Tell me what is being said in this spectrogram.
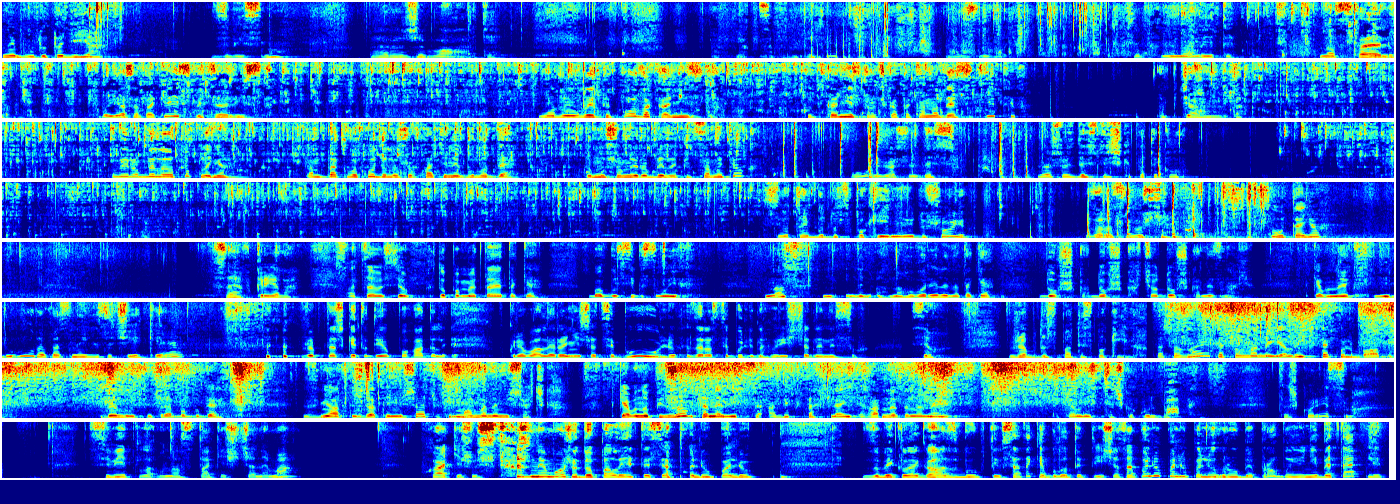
Не буду тоді я, звісно, переживати. Як це долити? Знаю. Щоб не налити на стелю. Бо я ж такий спеціаліст. Можу влити поза каністру. Тут каністрочка така на 10 літрів обтягнута. Коли робили отоплення, там так виходило, що в хаті не було де. Тому що ми робили під самотьок. Ой, вже щось десь. Вже щось десь трішки потекло. Все, та й буду спокійною душою. Зараз його ще кутаю. Все, вкрила. А це ось, хто пам'ятає таке бабусів своїх. Нас наговорили на таке дошка, дошка. Що дошка, не знаю. Таке воно як вілюрове знизу, чи яке. Вже пташки тут його погадали, вкривали раніше цибулю. Зараз цибулю на горіща не несу. Все, вже буду спати спокійно. Саша, знаєте, що в мене є? Листя кульбаби. Белусі треба буде зняти, взяти мішечок. І мав в мене мішечка. Таке воно піджовтане віце, а віце, гляньте, гарне зелененьке. Таке листячко кульбаби. Це ж корисно. Світла у нас так і ще нема. В хаті щось теж не можу допалитися, палю-палю. Звикла, як газ був, ти все таке було тепліше. А палю, палю, палю грубе, пробую, ніби теплі.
